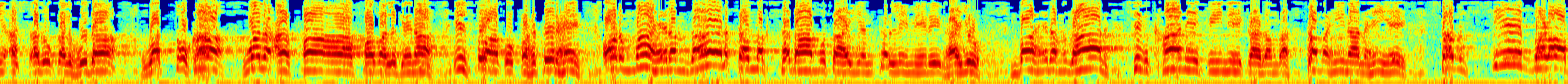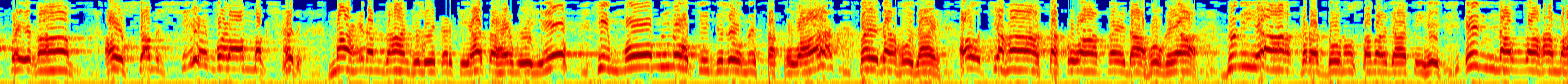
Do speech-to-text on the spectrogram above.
اسلک الہدا و تقا والعفاف والغنا اس دعا کو پڑھتے رہیں اور ماہ رمضان کا مقصد متعین کر لیں میرے بھائیوں ماہ رمضان صرف کھانے پینے کا کا مہینہ نہیں ہے۔ سب سے بڑا پیغام اور سب سے بڑا مقصد ماہ رمضان جو لے کر کے آتا ہے وہ یہ کہ مومنوں کے دلوں میں تقوا پیدا ہو جائے اور جہاں تقوا پیدا ہو گیا دنیا آخرت دونوں سمر جاتی ہے۔ ان اللہ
